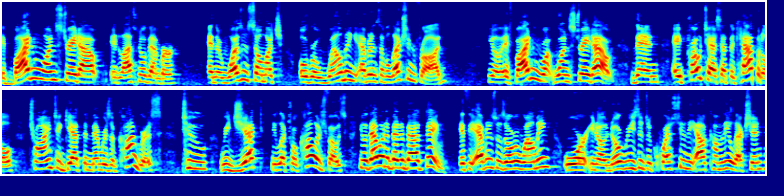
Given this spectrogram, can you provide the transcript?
if Biden won straight out in last November and there wasn't so much overwhelming evidence of election fraud, you know, if Biden won straight out, then a protest at the Capitol trying to get the members of Congress to reject the electoral college votes, you know, that would have been a bad thing. If the evidence was overwhelming or, you know, no reason to question the outcome of the election,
